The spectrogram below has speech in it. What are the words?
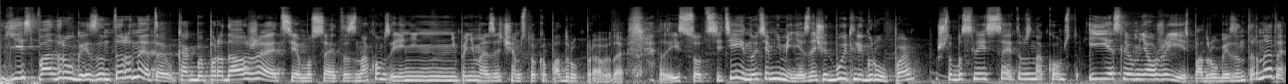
есть подруга из интернета, как бы продолжает тему сайта знакомств, я не, не понимаю, зачем столько подруг, правда, из соцсетей, но тем не менее, значит, будет ли группа, чтобы слезть с сайтов знакомств? И если у меня уже есть подруга из интернета,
